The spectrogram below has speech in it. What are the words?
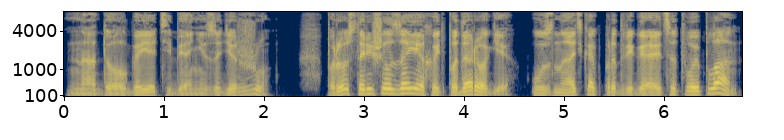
«Надолго я тебя не задержу. Просто решил заехать по дороге, узнать, как продвигается твой план».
